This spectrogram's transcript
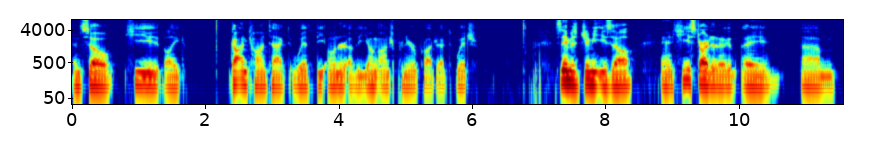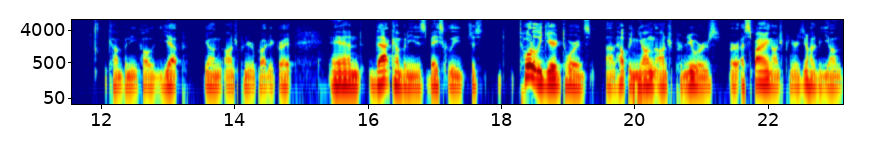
And so he like got in contact with the owner of the Young Entrepreneur Project, which His name is Jimmy Ezel, and he started a, a um, company called Yep Young Entrepreneur Project, right? And that company is basically just totally geared towards um, helping young entrepreneurs or aspiring entrepreneurs. You don't have to be young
